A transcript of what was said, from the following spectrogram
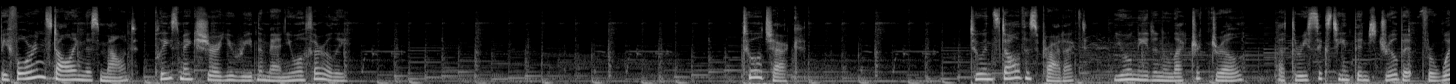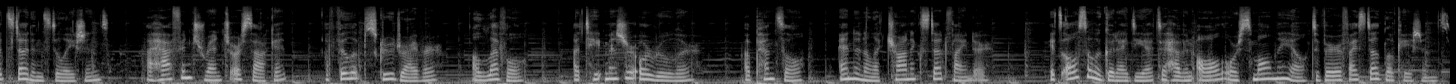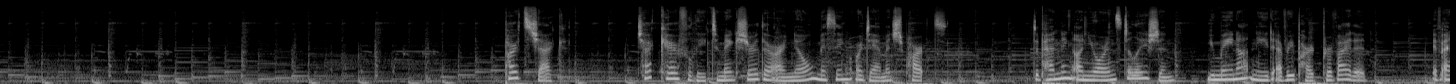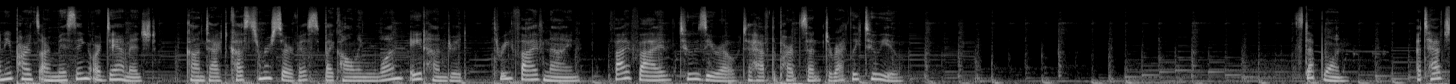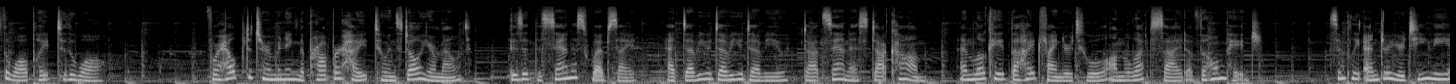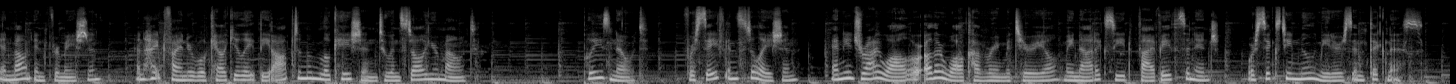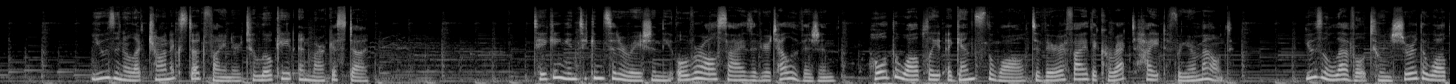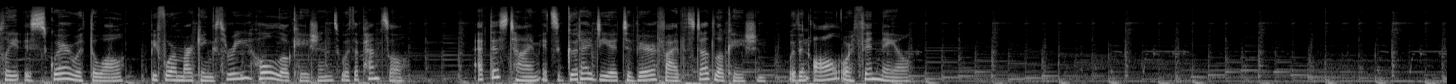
Before installing this mount, please make sure you read the manual thoroughly. Tool check. To install this product, you will need an electric drill, a 3 16 inch drill bit for wood stud installations, a half inch wrench or socket, a Phillips screwdriver, a level, a tape measure or ruler, a pencil, and an electronic stud finder. It's also a good idea to have an awl or small nail to verify stud locations. Parts check. Check carefully to make sure there are no missing or damaged parts. Depending on your installation, you may not need every part provided. If any parts are missing or damaged, contact customer service by calling 1 800 359 5520 to have the part sent directly to you. Step 1. Attach the wall plate to the wall. For help determining the proper height to install your mount, visit the Sanus website at www.sanus.com and locate the Height Finder tool on the left side of the homepage. Simply enter your TV and mount information, and Height Finder will calculate the optimum location to install your mount. Please note, for safe installation, any drywall or other wall covering material may not exceed 5 eighths an inch or 16 millimeters in thickness. Use an electronic stud finder to locate and mark a stud. Taking into consideration the overall size of your television, hold the wall plate against the wall to verify the correct height for your mount. Use a level to ensure the wall plate is square with the wall before marking three hole locations with a pencil. At this time, it's a good idea to verify the stud location with an awl or thin nail.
